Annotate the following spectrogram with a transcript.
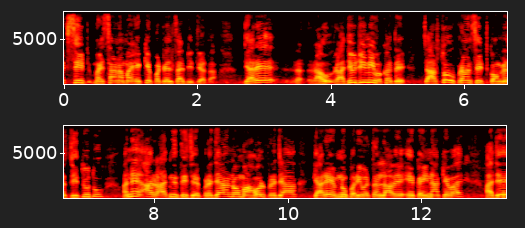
એક સીટ મહેસાણામાં એ કે પટેલ સાહેબ જીત્યા હતા. જ્યારે રાજીવજીની વખતે ચારસો ઉપરાંત સીટ કોંગ્રેસ જીત્યું હતું અને આ રાજનીતિ છે, પ્રજાનો માહોલ, પ્રજા ક્યારે એમનું પરિવર્તન લાવે એ કંઈ ના કહેવાય. આજે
